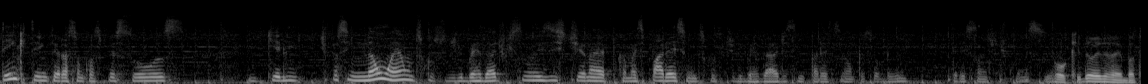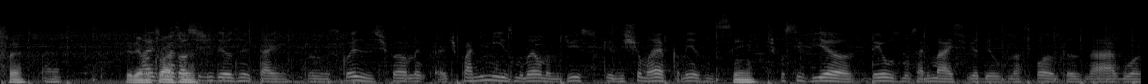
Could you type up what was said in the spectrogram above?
tem que ter interação com as pessoas. E que ele, tipo assim, não é um discurso de liberdade, porque isso não existia na época, mas parece um discurso de liberdade, assim, parece uma pessoa bem interessante de conhecer. Pô, que doido, velho. Bota fé. É. Seria Mas muito o massa. negócio mesmo. de Deus tá em todas as coisas, tipo, é, um é tipo animismo, não é o nome disso? Que existia uma época mesmo. Sim. Tipo, se via Deus nos animais, se via Deus nas plantas, na água.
